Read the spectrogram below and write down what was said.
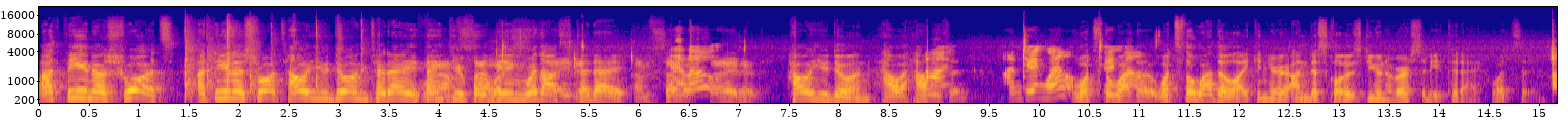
Athena Schwartz. Athena Schwartz, how are you doing today? Thank I'm you for so being with us today. I'm so Hello. excited. How are you doing? How how is I'm, it? I'm doing well. What's the weather? well. What's the weather like in your undisclosed university today? What's it? Uh,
